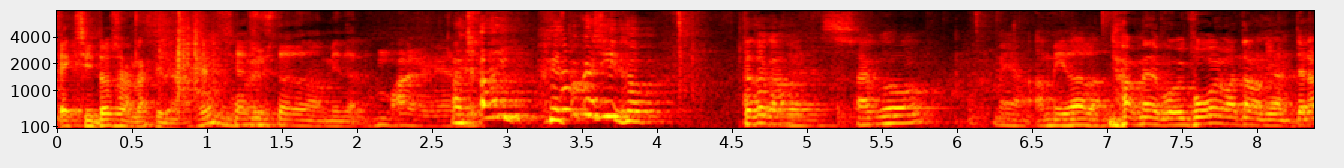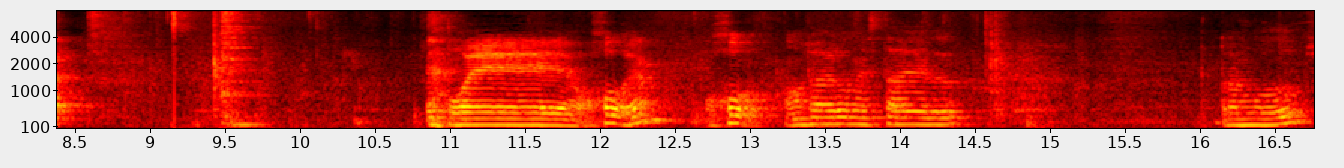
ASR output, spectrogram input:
Exitosas las tiradas, ¿eh? Se ha asustado a mi dala. Madre ¡Ay! ¿Esto qué ha sido? Te toca. Pues saco. Mira, a mi dala. Dame de fuego y mata a la unidad entera. Pues, ojo, eh. Ojo, vamos a ver dónde está el rango 2.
